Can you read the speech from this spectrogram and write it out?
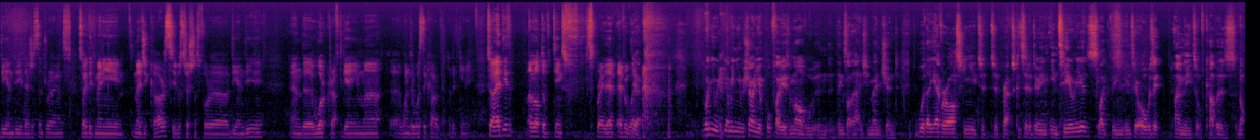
D&D, Dungeons and Dragons. So I did many Magic cards, illustrations for uh, D&D, and the Warcraft game uh, uh, when there was the card at the beginning. So I did a lot of things f- spread ev- everywhere. When you were, I mean, you were showing your portfolios of Marvel and, and things like that, as you mentioned. Were they ever asking you to, to perhaps consider doing interiors, like the interior, or was it only sort of covers? Not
